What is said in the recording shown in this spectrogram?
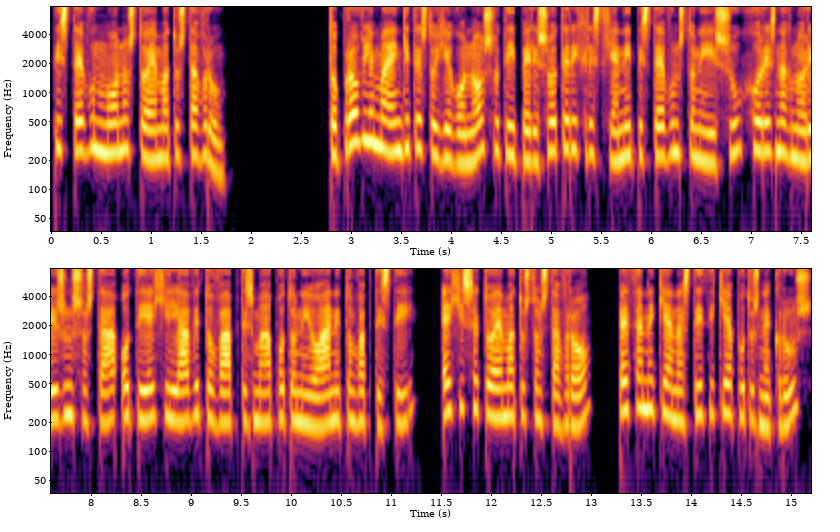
πιστεύουν μόνο στο αίμα του Σταυρού. Το πρόβλημα έγκυται στο γεγονός ότι οι περισσότεροι χριστιανοί πιστεύουν στον Ιησού χωρίς να γνωρίζουν σωστά ότι έχει λάβει το βάπτισμα από τον Ιωάννη τον Βαπτιστή, έχισε το αίμα του στον Σταυρό, πέθανε και αναστήθηκε από τους νεκρούς,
